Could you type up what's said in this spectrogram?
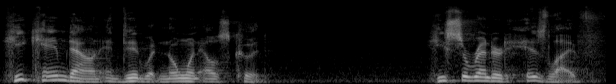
He came down and did what no one else could. He surrendered his life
